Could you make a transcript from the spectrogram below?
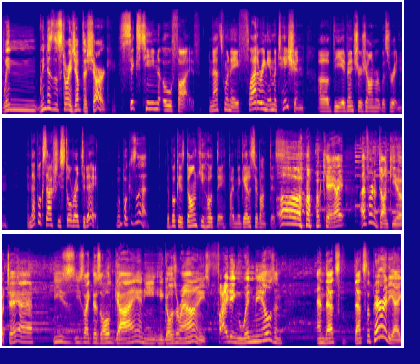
when when does the story jump the shark? 1605, and that's when a flattering imitation of the adventure genre was written. And that book's actually still read today. What book is that? The book is Don Quixote by Miguel Cervantes. Oh, okay. I I've heard of Don Quixote. Uh, he's he's like this old guy, and he he goes around and he's fighting windmills, and and that's that's the parody. I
